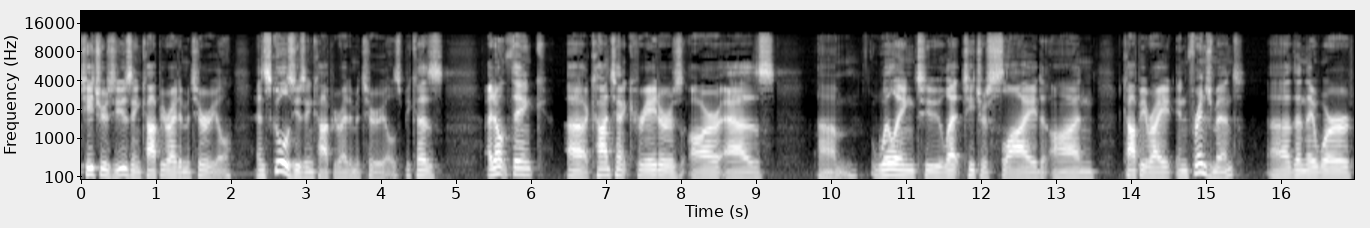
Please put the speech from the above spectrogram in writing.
teachers using copyrighted material and schools using copyrighted materials because I don't think uh, content creators are as um, willing to let teachers slide on copyright infringement uh, than they were,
